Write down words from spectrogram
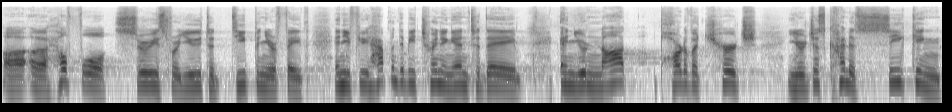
a, a helpful series for you to deepen your faith. And if you happen to be tuning in today and you're not part of a church, you're just kind of seeking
